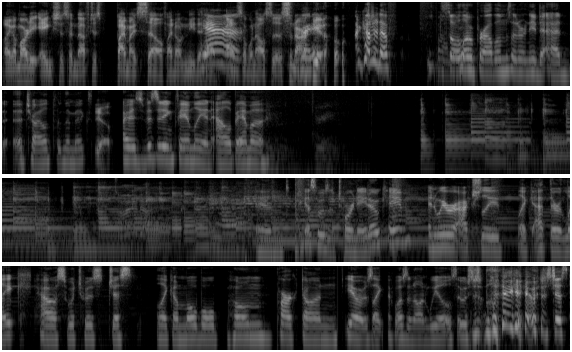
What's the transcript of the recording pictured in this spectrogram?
Like I'm already anxious enough just by myself. I don't need to have add someone else to the scenario. I got enough solo problems. I don't need to add a child to the mix. Yeah. I was visiting family in Alabama. And I guess it was a tornado came, and we were actually like at their lake house, which was just like a mobile home parked on you know it was like it wasn't on wheels. It was just like it was just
